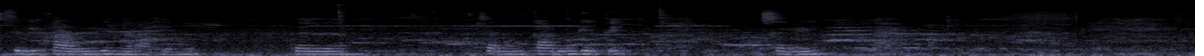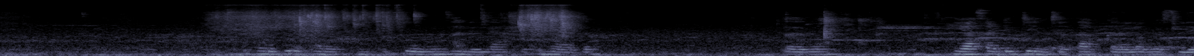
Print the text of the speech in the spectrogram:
सगळी काढून घेणार आहे मी. तर चला मी काढून घेते. सगळी. भरपूर साऱ्या चिंच चोरून झालेल्या आहेत माझं. तर यासाठी चिंचा साफ करायला बसले.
